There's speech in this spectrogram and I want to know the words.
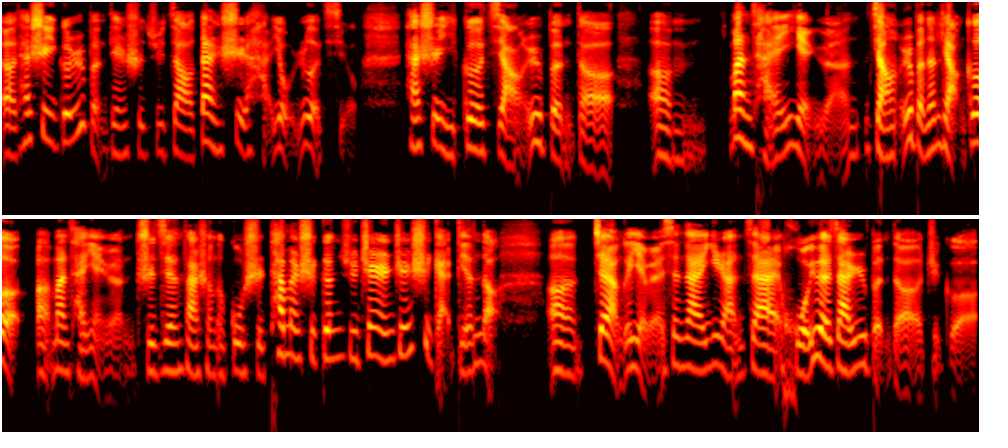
呃，它是一个日本电视剧，叫《但是还有热情》，它是一个讲日本的嗯漫才演员，讲日本的两个呃漫才演员之间发生的故事，他们是根据真人真事改编的。呃，这两个演员现在依然在活跃在日本的这个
